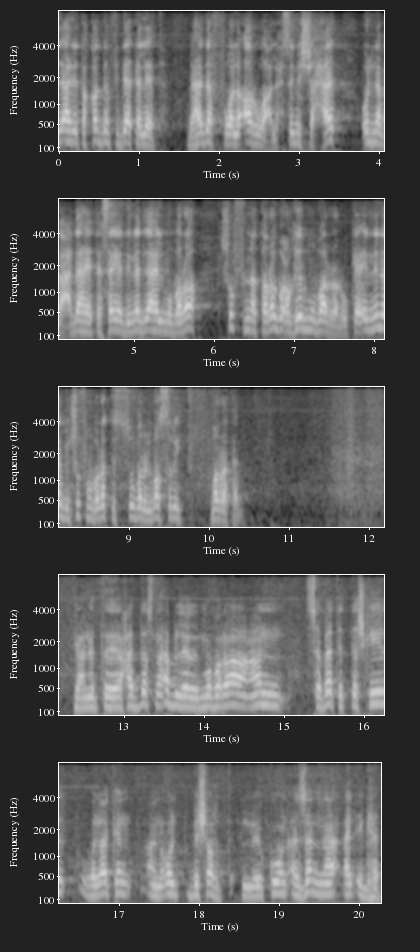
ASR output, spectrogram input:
الأهلي تقدم في دقيقة 3 بهدف ولا أروع لحسين الشحات. قلنا بعدها يتسيد النادي الأهلي المباراة. شفنا تراجع غير مبرر وكأننا بنشوف مباراة السوبر المصري مرة ثانية يعني تحدثنا قبل المباراة عن ثبات التشكيل ولكن أنا قلت بشرط أنه يكون أزلنا الإجهاد.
